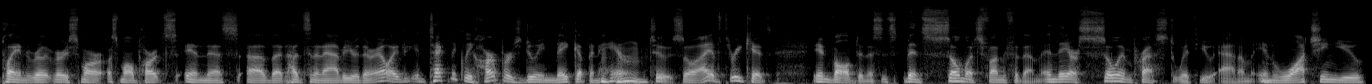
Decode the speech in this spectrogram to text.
playing really, very small small parts in this, uh, but Hudson and Abby are there. Oh, I, technically Harper's doing makeup and hair too. So I have three kids involved in this. It's been so much fun for them, and they are so impressed with you, Adam, in watching you.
